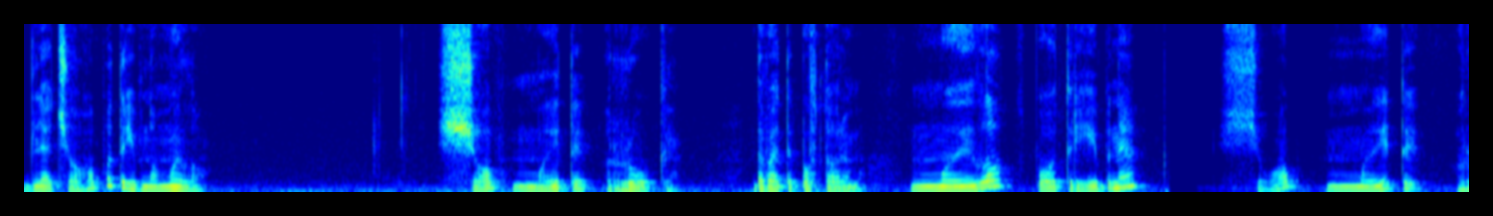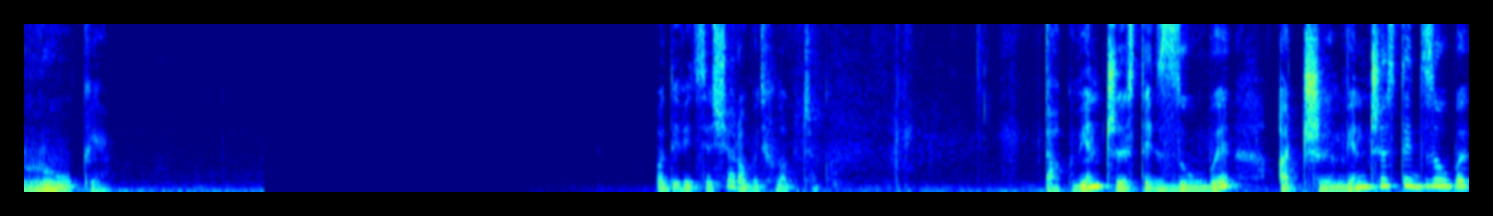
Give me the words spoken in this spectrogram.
для чого потрібно мило? Щоб мити руки. Давайте повторимо. Мило потрібне, щоб мити руки. Подивіться, що робить хлопчик. Так, він чистить зуби. А чим він чистить зуби?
